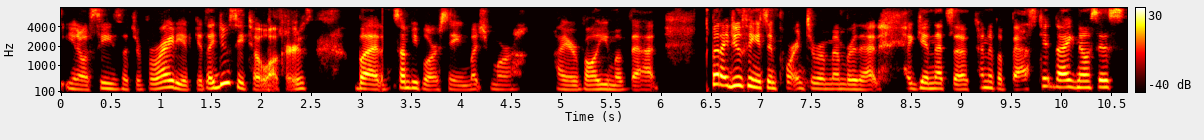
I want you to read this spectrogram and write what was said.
you know see such a variety of kids. I do see toe walkers but some people are seeing much more higher volume of that. But i do think it's important to remember that again that's a kind of a basket diagnosis.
